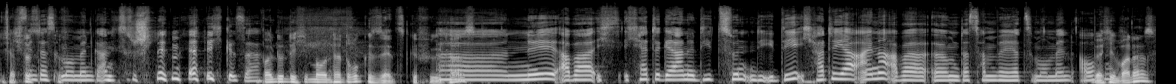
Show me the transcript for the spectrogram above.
Ich, Ich finde das im Moment gar nicht so schlimm, ehrlich gesagt. weil du dich immer unter Druck gesetzt gefühlt hast. Äh, nee, aber ich, ich hätte gerne die zündende Idee. Ich hatte ja eine, aber ähm, das haben wir jetzt im Moment auch. Welche nicht. war das?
